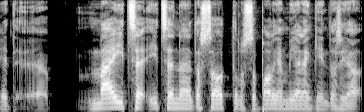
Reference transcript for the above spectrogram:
Et, mä itse, itse näen tuossa ottelussa paljon mielenkiintoisia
